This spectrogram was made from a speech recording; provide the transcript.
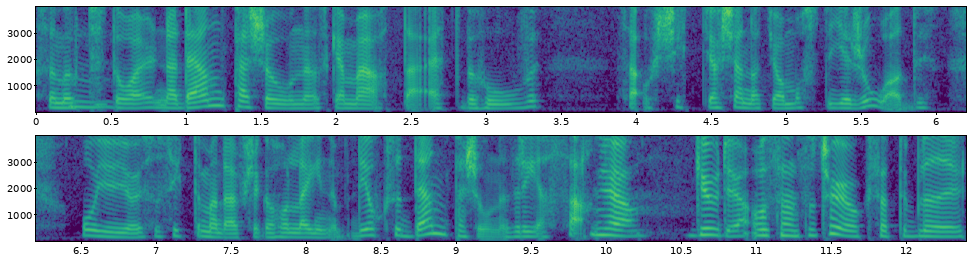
som mm. uppstår när den personen ska möta ett behov. Så här, oh shit, jag känner att jag måste ge råd. Oj, oj, oj, så sitter man där och försöker hålla inne. Det är också den personens resa. Ja, gud ja. Och sen så tror jag också att det blir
